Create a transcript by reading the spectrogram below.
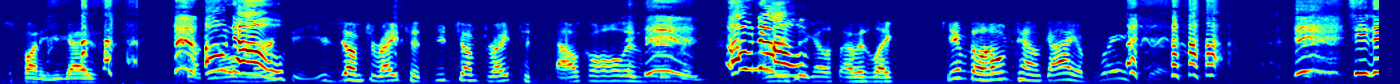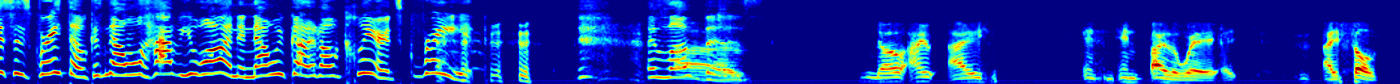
It's funny, you guys. showed Oh, no. mercy. You jumped right to you jumped right to alcoholism and Oh everything else. I was like, give the hometown guy a break. See, this is great though, because now we'll have you on, and now we've got it all clear. It's great. I love Uh, this. No, I, I, and and by the way, I, I felt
